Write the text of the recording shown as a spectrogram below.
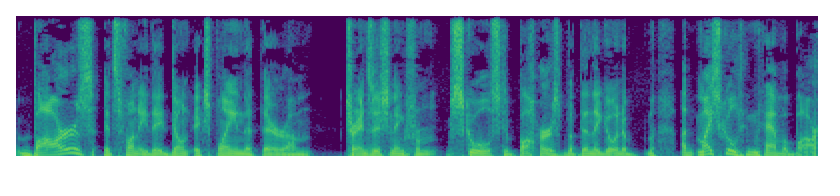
Bars, it's funny they don't explain that they're um, transitioning from schools to bars, but then they go into. Uh, my school didn't have a bar.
